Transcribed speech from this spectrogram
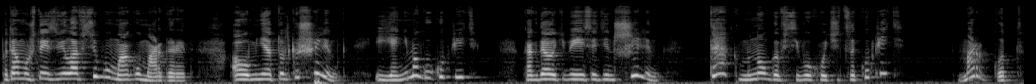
потому что извела всю бумагу Маргарет, а у меня только шиллинг, и я не могу купить. Когда у тебя есть один шиллинг, так много всего хочется купить. Маргот.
